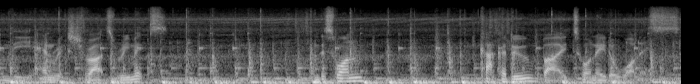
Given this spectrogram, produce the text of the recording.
in the Henrik Schwarz remix. And this one, Kakadu by Tornado Wallace.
